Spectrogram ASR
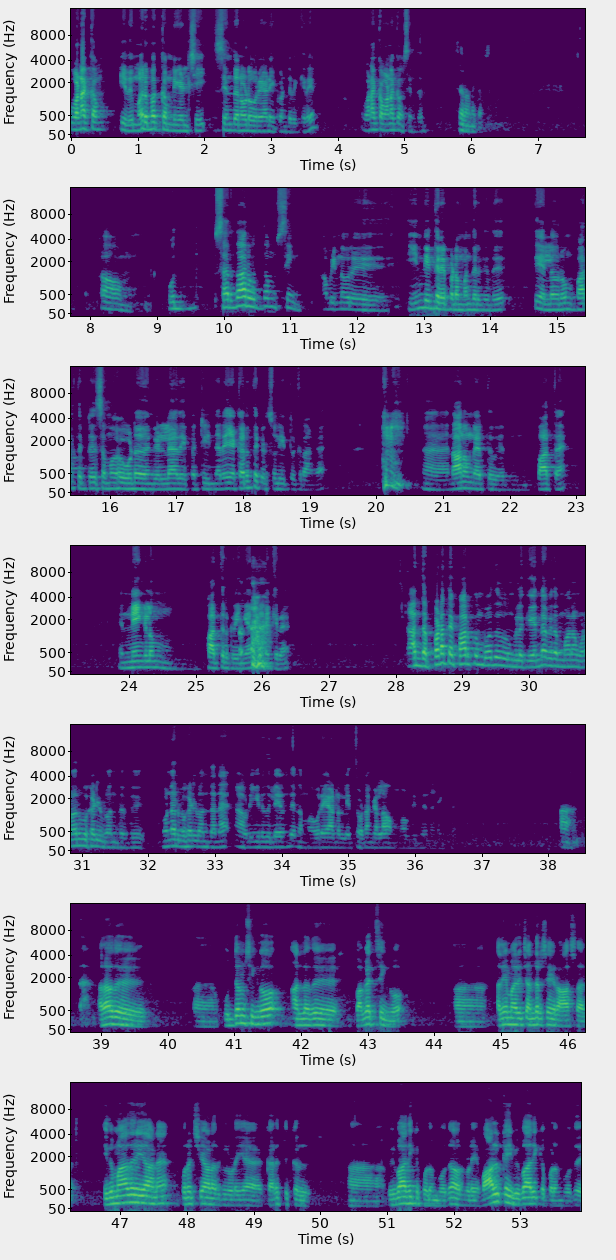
வணக்கம். இது மறுபக்கம் நிகழ்ச்சி. சிந்தனோடு உரையாடி கொண்டிருக்கிறேன். வணக்கம் வணக்கம் சிந்தன். சார் வணக்கம் சார். சர்தார் உத்தம் சிங் அப்படின்னு ஒரு இந்தி திரைப்படம் வந்திருக்குது. எல்லோரும் பார்த்துட்டு சமூக ஊடகங்கள்ல அதை பற்றி நிறைய கருத்துக்கள் சொல்லிட்டு இருக்கிறாங்க. நானும் நேற்று பார்த்தேன். நீங்களும் பார்த்திருக்கிறீங்கன்னு நினைக்கிறேன். அந்த படத்தை பார்க்கும்போது உங்களுக்கு என்ன விதமான உணர்வுகள் வந்தது? உணர்வுகள் வந்தன அப்படிங்கிறதுல இருந்து நம்ம உரையாடலை தொடங்கலாம் அப்படின்னு நினைக்கிறேன். அதாவது உத்தம் சிங்கோ அல்லது பகத்சிங்கோ அதே மாதிரி சந்திரசேகர் ஆசாத் இது மாதிரியான புரட்சியாளர்களுடைய கருத்துக்கள் விவாதிக்கப்படும் போது அவர்களுடைய வாழ்க்கை விவாதிக்கப்படும் போது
